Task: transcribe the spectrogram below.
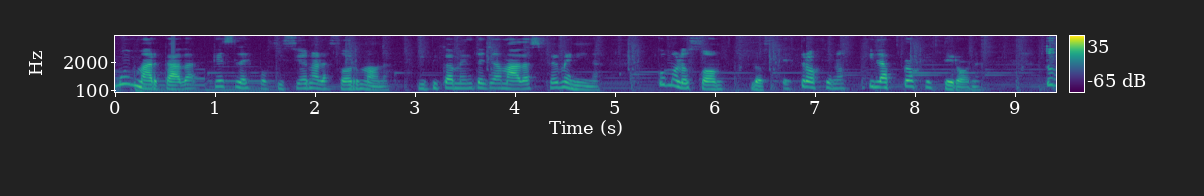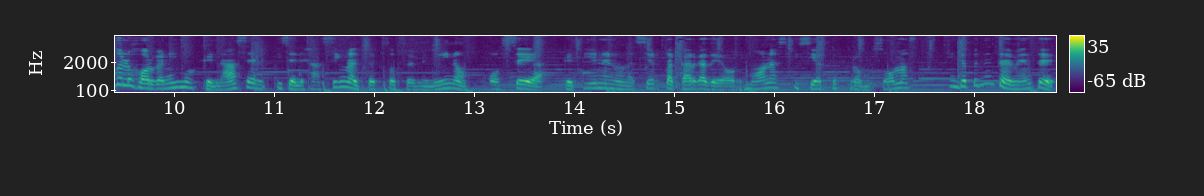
muy marcada que es la exposición a las hormonas, típicamente llamadas femeninas, como lo son los estrógenos y la progesterona. Todos los organismos que nacen y se les asigna el sexo femenino, o sea, que tienen una cierta carga de hormonas y ciertos cromosomas, independientemente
